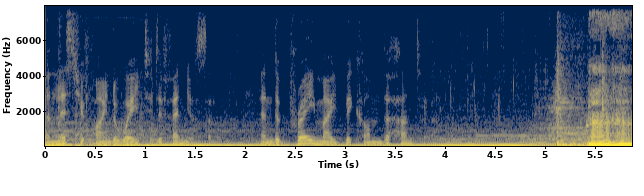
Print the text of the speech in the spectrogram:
Unless you find a way to defend yourself, and the prey might become the hunter. uh-huh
